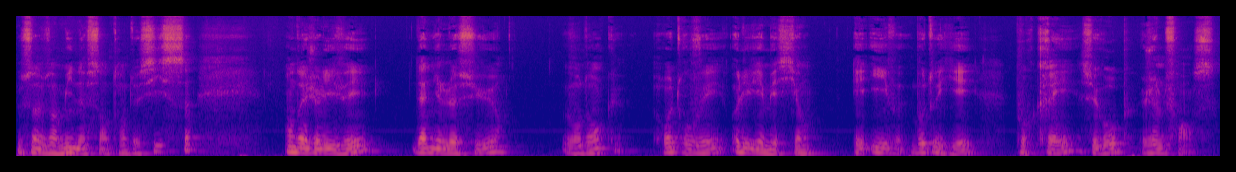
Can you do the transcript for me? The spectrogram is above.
nous sommes en 1936, André Jolivet, Daniel Le Sur vont donc retrouver Olivier Messiaen et Yves Baudrier pour créer ce groupe Jeune France.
